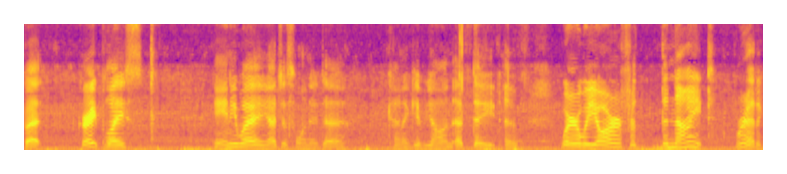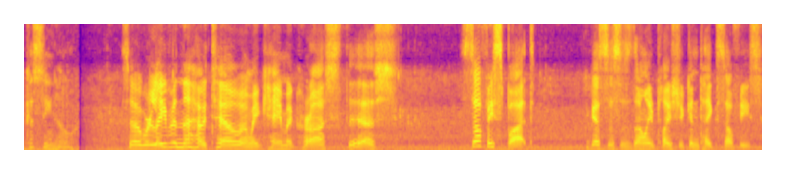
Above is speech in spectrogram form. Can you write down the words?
But great place. Anyway, I just wanted to kind of give y'all an update of where we are for the night. We're at a casino. So we're leaving the hotel and we came across this selfie spot. I guess this is the only place you can take selfies.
